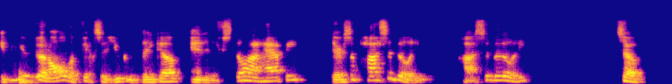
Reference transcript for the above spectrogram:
If you've done all the fixes you can think of and you're still not happy, there's a possibility, possibility. So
